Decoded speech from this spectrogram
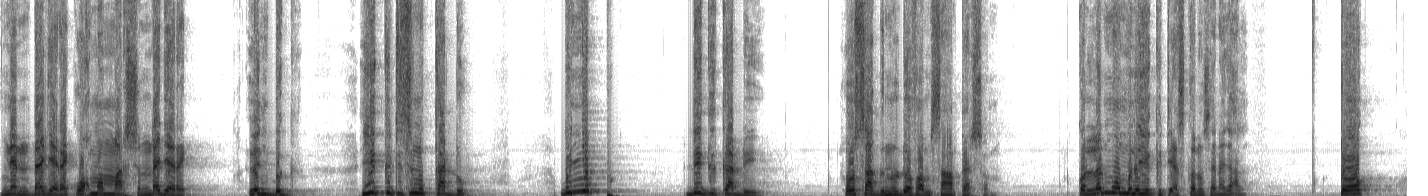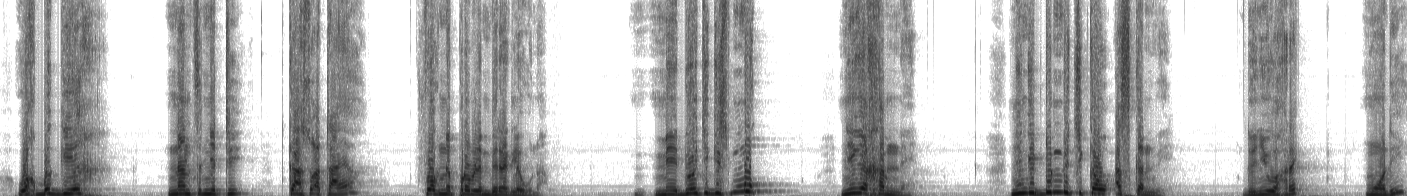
Nen ndaje rek wax ma marche ndaje rek. Lañ bëgg. Yëkkati suñu kàddu ba ñëpp dégg kàddu yi. Soo sàggnul doo fa am cent personnes. Kon lan moo mën a yëkkati askanu sénégal? Toog wax ba géex nan sa ñetti kaasu ataaya foog ne problème bi réglé wu na. Mais doo ci gis mukk ñi nga xam ne ñi ngi dund ci kaw askan wi dañuy wax rek moo di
